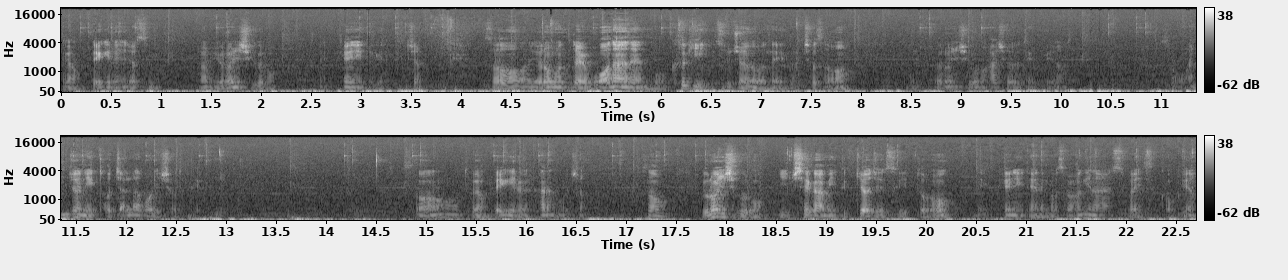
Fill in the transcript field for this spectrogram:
도형 빼기를 해줬습니다. 그럼 이런 식으로 네, 표현이 되겠죠. 그래서 여러분들 원하는 뭐 크기 수준에 맞춰서 네, 이런 식으로 하셔도 되고요. 완전히 더 잘라버리셔도 돼요. 그래서 도형 빼기를 하는 거죠. 그래서 이런 식으로 입체감이 느껴질 수 있도록 네, 표현이 되는 것을 확인할 수가 있을 거고요.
